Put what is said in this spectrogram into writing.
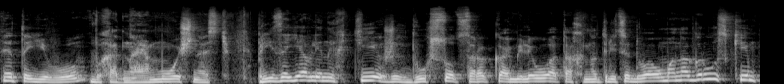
это его выходная мощность. При заявленных тех же 240 милливаттах на 32 ума нагрузки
